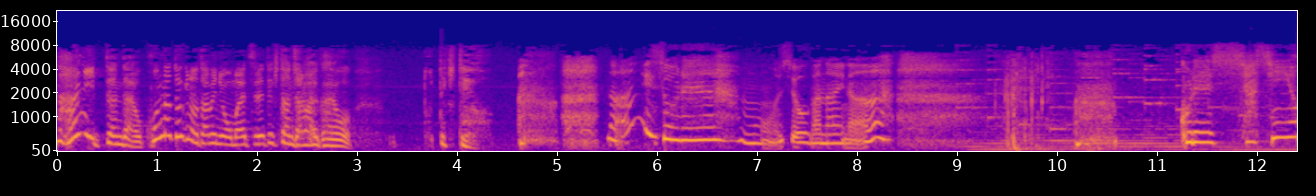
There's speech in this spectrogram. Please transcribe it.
何言ってんだよ。こんな時のためにお前連れてきたんじゃないかよ。取ってきてよ。何それ？もうしょうがないな。これ写真よ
